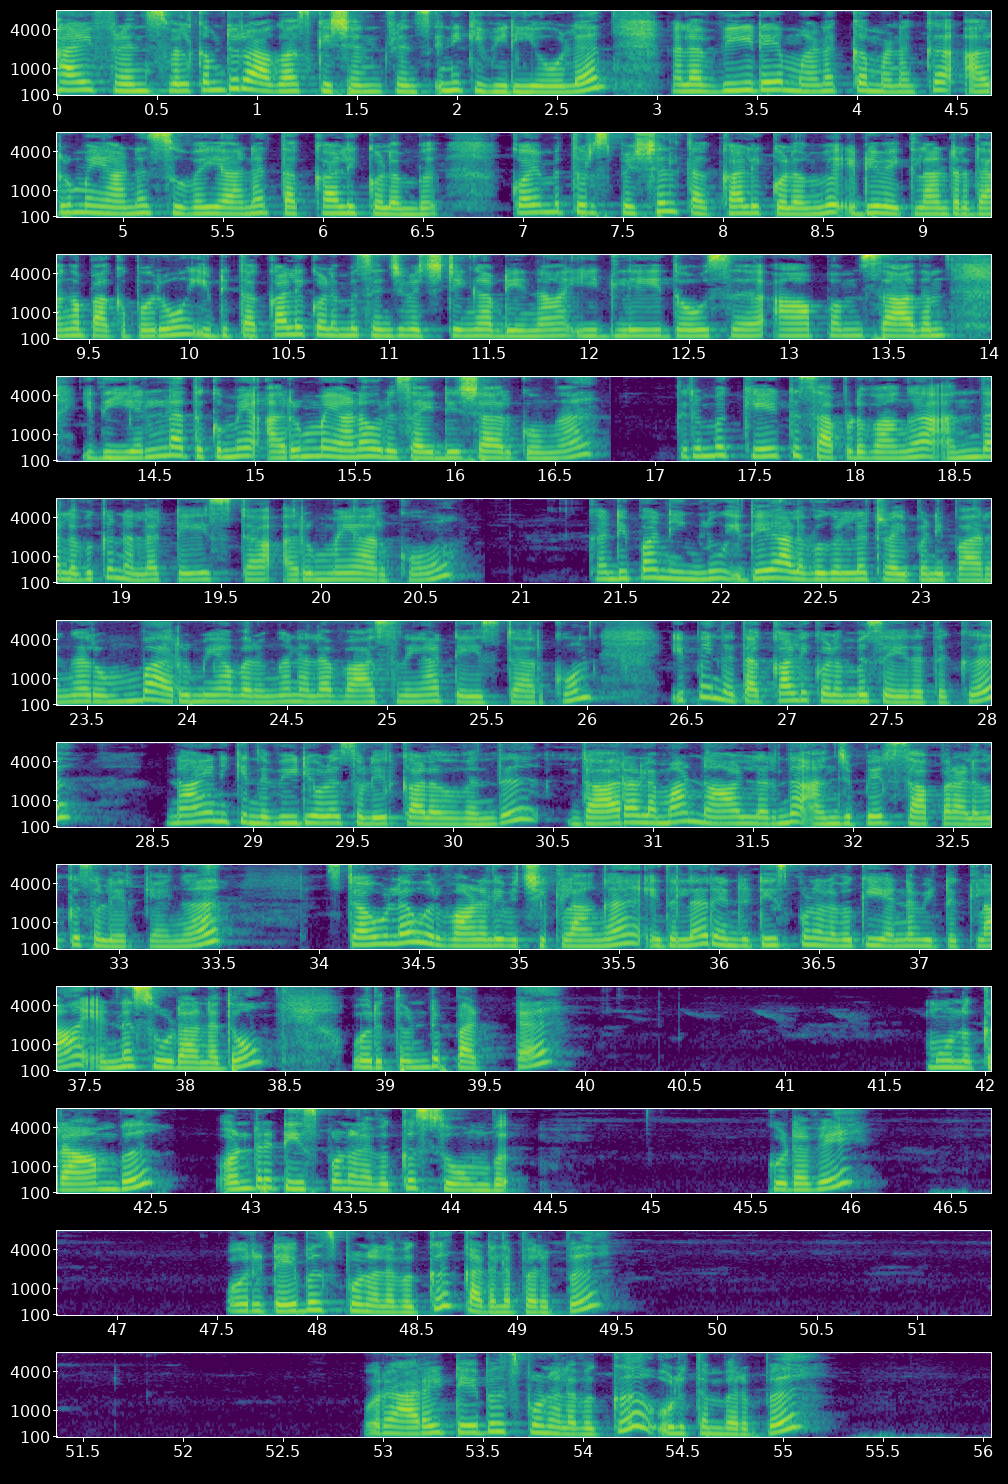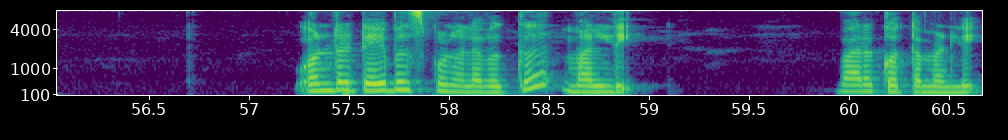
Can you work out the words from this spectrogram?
Hi friends welcome to Raga's kitchen friends இன்றைக்கி வீடியோவில் நல்லா வீடே மணக்க மணக்க அருமையான சுவையான தக்காளி குழம்பு. கோயம்புத்தூர் ஸ்பெஷல் தக்காளி குழம்பு எப்படி வைக்கலான்றதாங்க பார்க்க போகிறோம் இப்படி தக்காளி குழம்பு செஞ்சு வச்சிட்டிங்க அப்படின்னா இட்லி தோசை ஆப்பம் சாதம் இது எல்லாத்துக்குமே அருமையான ஒரு சைட் டிஷ்ஷாக இருக்குங்க. திரும்ப கேட்டு சாப்பிடுவாங்க. அந்த அளவுக்கு நல்லா டேஸ்ட்டாக அருமையாக இருக்கும். கண்டிப்பாக நீங்களும் இதே அளவுகளில் ட்ரை பண்ணி பாருங்கள் ரொம்ப அருமையாக வருங்க. நல்லா வாசனையாக டேஸ்ட்டாக இருக்கும். இப்போ இந்த தக்காளி குழம்பு செய்கிறதுக்கு நான் இன்றைக்கி இந்த வீடியோவில் சொல்லியிருக்க அளவு வந்து தாராளமாக நாலுலேருந்து அஞ்சு பேர் சாப்பிட்ற அளவுக்கு சொல்லியிருக்கேங்க ஸ்டவ்வில் ஒரு வானொலி வச்சுக்கலாங்க. இதில் ரெண்டு டீஸ்பூன் அளவுக்கு எண்ணெய் விட்டுக்கலாம். எண்ணெய் சூடானதும் ஒரு துண்டு பட்டை மூணு கிராம்பு ஒன்றரை டீஸ்பூன் அளவுக்கு சோம்பு. கூடவே ஒரு டேபிள் ஸ்பூன் அளவுக்கு கடலைப்பருப்பு. ஒரு அரை டேபிள் ஸ்பூன் அளவுக்கு உளுத்தம்பருப்பு. ஒன்றரை டேபிள் ஸ்பூன் அளவுக்கு மல்லி வர கொத்தமல்லி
